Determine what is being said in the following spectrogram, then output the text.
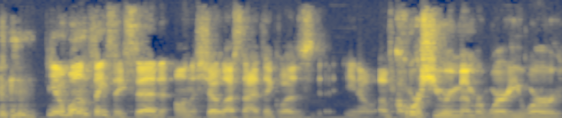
you know, one of the things they said on the show last night, I think, was you know, of course you remember where you were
